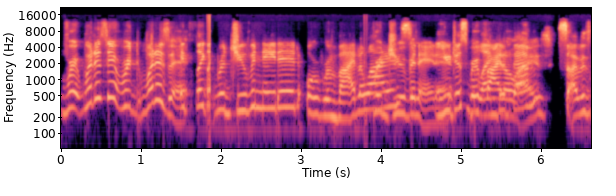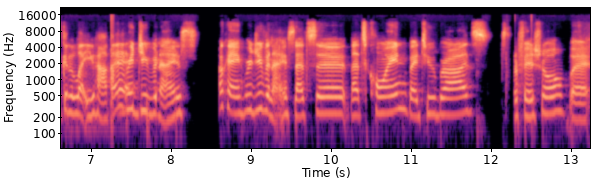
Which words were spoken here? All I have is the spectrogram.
Re- what is it Re- what is it It's like rejuvenated or revitalized. rejuvenated You just blended them. So I was gonna let you have it. Rejuvenize. Okay, rejuvenize. That's a that's coined by Two Broads. It's not official, but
